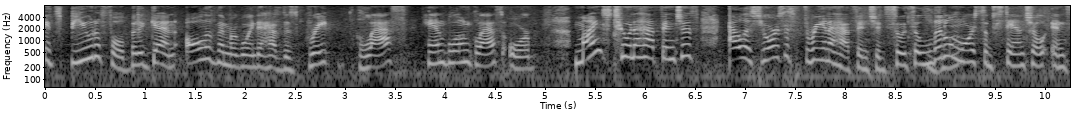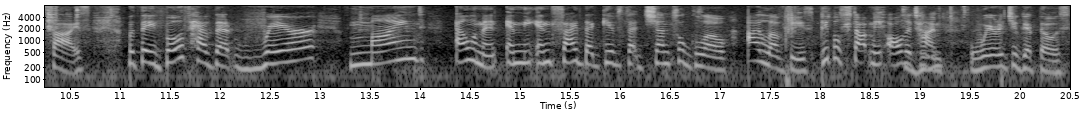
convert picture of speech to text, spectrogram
It's beautiful, but again, all of them are going to have this great glass, hand-blown glass orb. Mine's two and a half inches. Alyce, yours is three and a half inches, so it's a little mm-hmm. more substantial in size. But they both have that rare mined element in the inside that gives that gentle glow. I love these. People stop me all the mm-hmm. time. Where did you get those?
